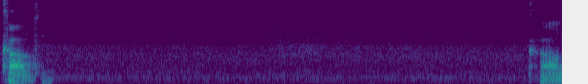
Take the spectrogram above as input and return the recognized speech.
Kod. Kod.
